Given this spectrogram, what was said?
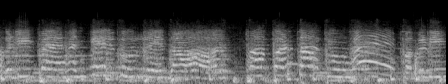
پگڑی پہن کے درے دار پڑتا کیوں ہے پگڑی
